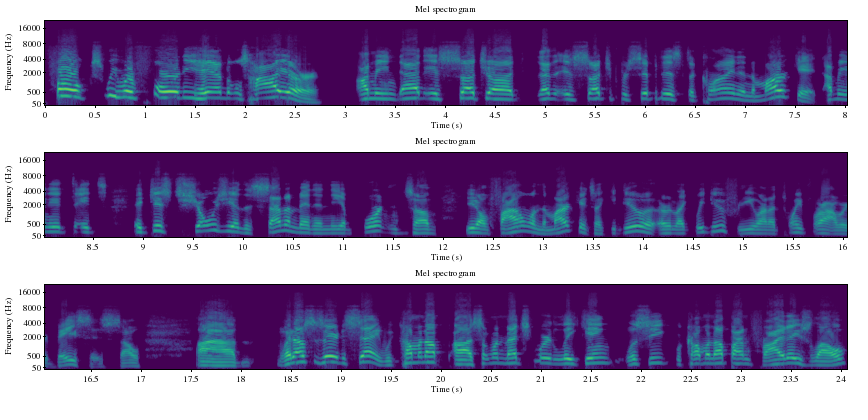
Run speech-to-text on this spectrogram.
Folks, we were 40 handles higher. I mean, that is such a that is such a precipitous decline in the market. I mean, it it's it just shows you the sentiment and the importance of you know following the markets like you do or like we do for you on a 24 hour basis. So, um, what else is there to say? We're coming up. Uh, someone mentioned we're leaking. We'll see. We're coming up on Friday's low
